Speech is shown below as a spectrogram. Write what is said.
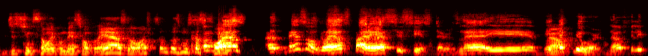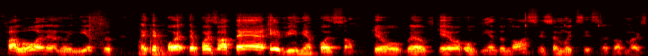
distinção aí com Dance on Glass? Não, acho que são duas músicas Dance fortes. Benson Glass parece Sisters, né? E, e The Cure, né? O Felipe falou, né, no início. Aí depois, depois eu até revi minha posição, porque eu, eu fiquei ouvindo, nossa, isso é muito Sisters of Mercy.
